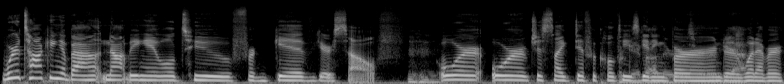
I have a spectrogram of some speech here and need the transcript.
We're talking about not being able to forgive yourself Mhm. or or just like difficulties Forgive getting others or- burned or, yeah. whatever.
